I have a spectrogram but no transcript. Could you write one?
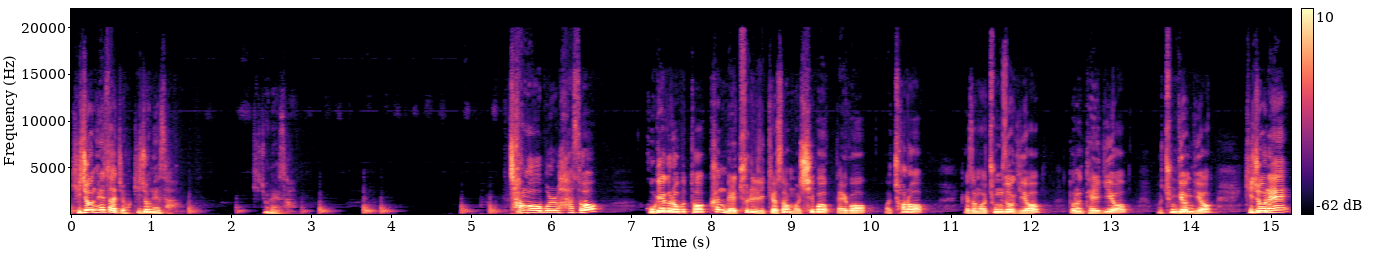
기존 회사죠. 기존 회사. 기존 회사. 창업을 해서 고객으로부터 큰 매출을 일으켜서 뭐 10억, 100억, 뭐 1000억, 그래서 뭐 중소기업 또는 대기업, 뭐 중견기업, 기존에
